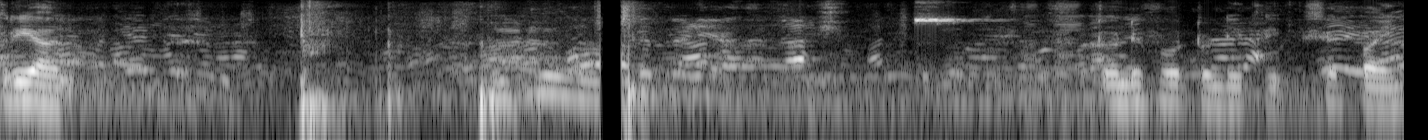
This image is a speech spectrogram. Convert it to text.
त्रियाल twenty four twenty three set point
